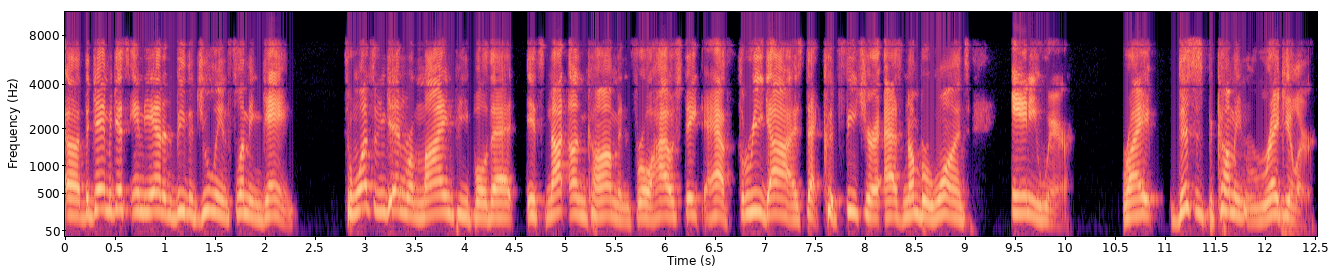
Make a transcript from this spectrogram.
uh, the game against Indiana to be the Julian Fleming game to once again remind people that it's not uncommon for Ohio State to have three guys that could feature as number ones anywhere, right? This is becoming regular.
